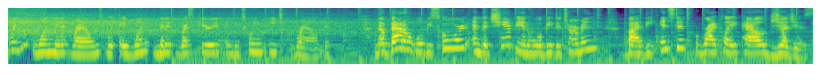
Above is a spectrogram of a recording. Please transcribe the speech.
three one-minute rounds with a one-minute rest period in between each round. The battle will be scored and the champion will be determined by the Instant Right Play Pal judges.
